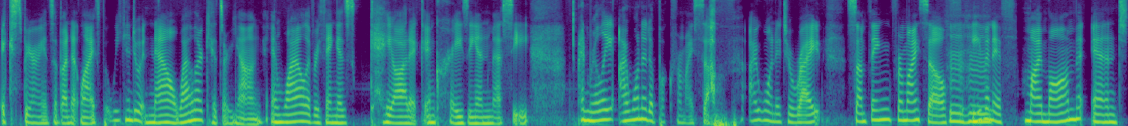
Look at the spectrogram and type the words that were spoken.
experience abundant life. But we can do it now while our kids are young and while everything is chaotic and crazy and messy. And really, I wanted a book for myself. I wanted to write something for myself, mm-hmm. even if my mom and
